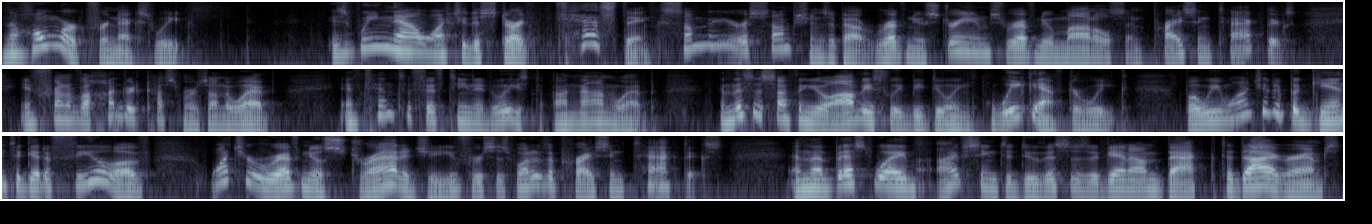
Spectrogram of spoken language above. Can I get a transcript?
The homework for next week is we now want you to start testing some of your assumptions about revenue streams, revenue models, and pricing tactics in front of 100 customers on the web and 10 to 15 at least on non-web. And this is something you'll obviously be doing week after week, but we want you to begin to get a feel of what's your revenue strategy versus what are the pricing tactics. And the best way I've seen to do this is again, I'm back to diagrams.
